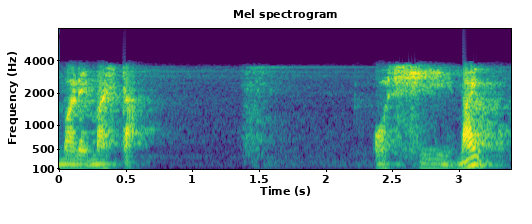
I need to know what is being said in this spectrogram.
まれました。おしまい。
